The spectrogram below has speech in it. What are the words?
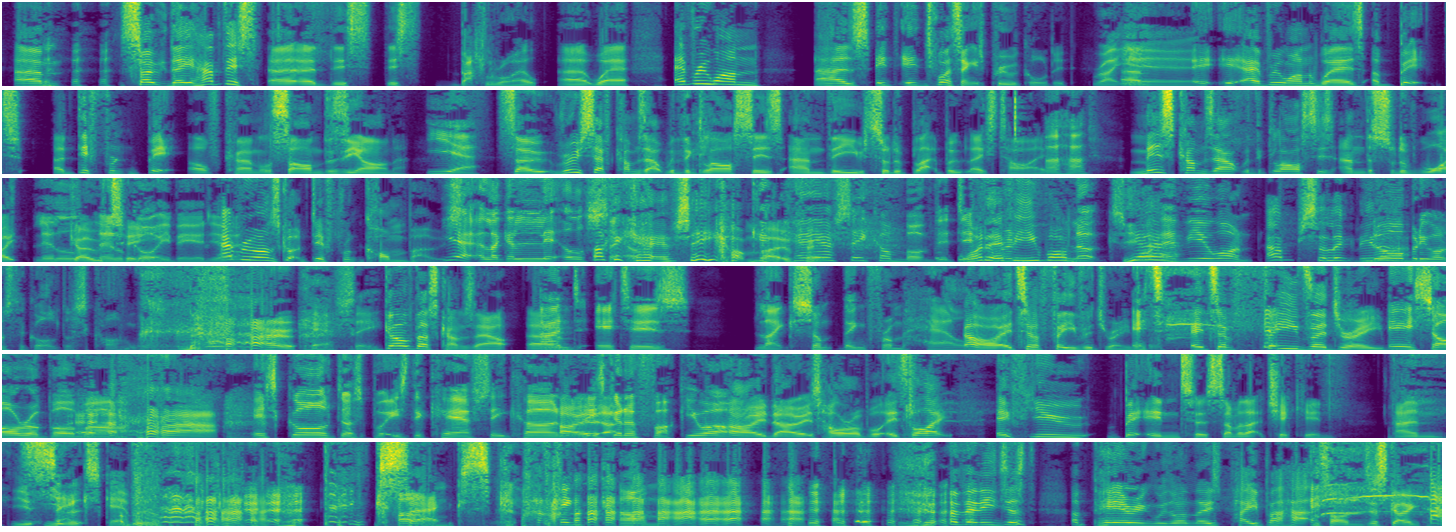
Um, so they have this uh, this this battle royal uh, where everyone has. It, it's worth saying it's pre-recorded. Right, yeah, Um, yeah, yeah. it- it- everyone wears a bit, a different bit of Colonel Sandersiana. Yeah. So Rusev comes out with the glasses and the sort of black bootlace tie. Uh huh. Miz comes out with the glasses and the sort of white Little- goatee. little goatee beard, yeah. Everyone's got different combos. Yeah, like a little Like a. KFC combo. KFC combo. Whatever you want. Looks, Yeah. whatever you want. Absolutely. Nobody wants the Goldust combo. No. KFC. Goldust comes out. um, and it is like something from hell. oh, it's a fever dream. It's- It's, a fever dream. It's horrible, Mark. it's Goldust, but he's the KFC colonel. Oh, he's uh, going to fuck you up. I know it's horrible. It's like if you bit into some of that chicken and you, Sex you, came. pink sex, Pink cum. and then he just appearing with one of those paper hats on, just going.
